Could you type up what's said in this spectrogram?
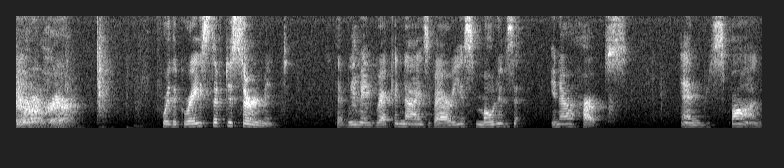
hear our prayer. For the grace of discernment, that we may recognize various motives in our hearts and respond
